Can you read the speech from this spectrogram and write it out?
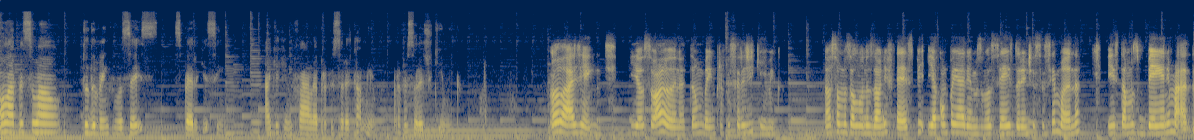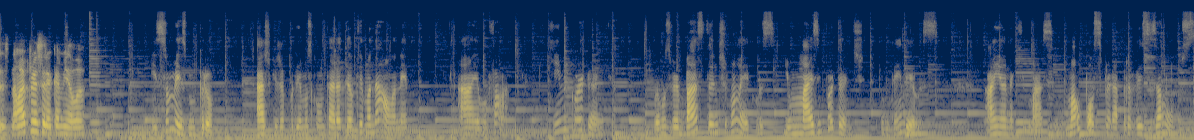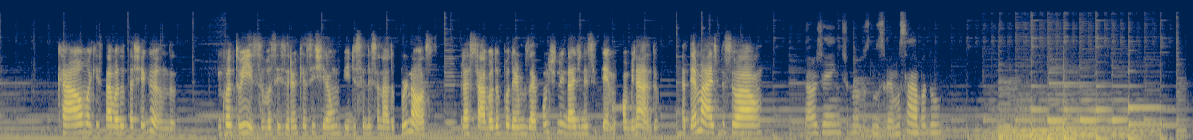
Olá, pessoal! Tudo bem com vocês? Espero que sim. Aqui quem fala é a professora Camila, professora de Química. Olá, gente! E eu sou a Ana, também professora de Química. Nós somos alunos da Unifesp e acompanharemos vocês durante essa semana e estamos bem animadas, não é, professora Camila? Isso mesmo, Pro. Acho que já podemos contar até o tema da aula, né? Ah, eu vou falar. Química orgânica. Vamos ver bastante moléculas e o mais importante, entendê-las. Ai, Ana, que máximo. Mal posso esperar para ver esses alunos. Calma, que sábado está chegando. Enquanto isso, vocês terão que assistir a um vídeo selecionado por nós, para sábado podermos dar continuidade nesse tema, combinado? Até mais, pessoal! Tchau, gente. Nos, nos vemos sábado.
